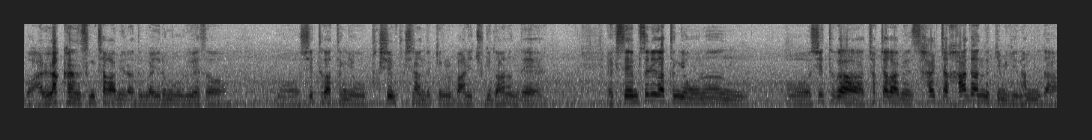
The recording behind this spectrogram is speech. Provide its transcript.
뭐 안락한 승차감이라든가 이런 걸 위해서 뭐 시트 같은 경우 푹신푹신한 느낌을 많이 주기도 하는데 XM3 같은 경우는 어, 시트가 착자감이 살짝 하드한 느낌이긴 합니다.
